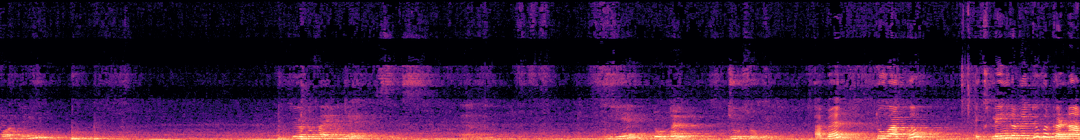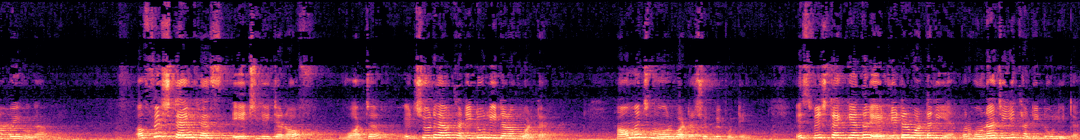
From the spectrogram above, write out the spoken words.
fourteen zero two five hundred ये टोटल जूस हो गई। अब मैं टू आपको एक्सप्लेन कर देती हूँ पर करना आपको ही होगा। आपने A fish tank has 8 liter of water. It should have 32 liter of water. How much more water should be put in? इस फ़िश टैंक के अंदर 8 लीटर वाटर ही है, पर होना चाहिए 32 लीटर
